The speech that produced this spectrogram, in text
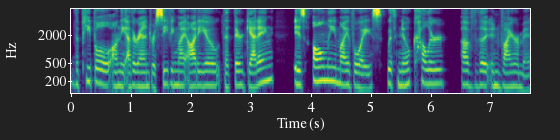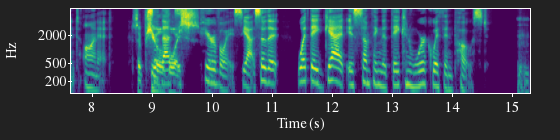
the people on the other end receiving my audio that they're getting is only my voice with no color of the environment on it. So pure so voice. Pure voice. Yeah. So that what they get is something that they can work with in post. Mm-hmm.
